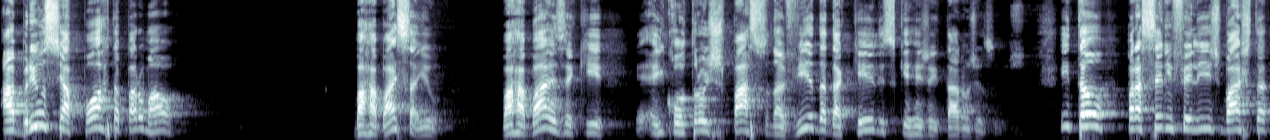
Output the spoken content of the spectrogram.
abriu-se a porta para o mal. Barrabás saiu. Barrabás é que encontrou espaço na vida daqueles que rejeitaram Jesus. Então, para ser infeliz, basta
